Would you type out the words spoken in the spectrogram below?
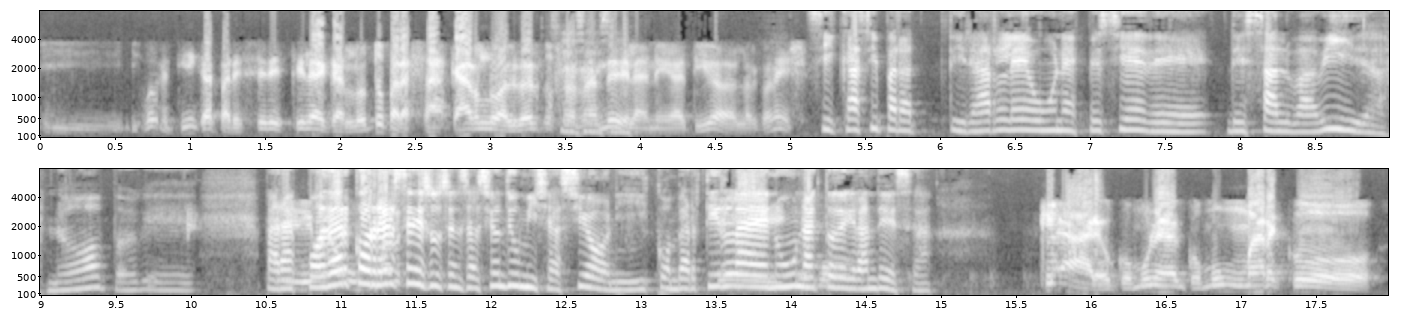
Y, bueno, tiene que aparecer Estela de Carlotto para sacarlo a Alberto Fernández de la negativa de hablar con ella. Sí, casi para tirarle una especie de, de salvavidas, ¿no? Porque, para poder correrse de su sensación de humillación y convertirla en un acto de grandeza. Claro, como, una, como un marco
